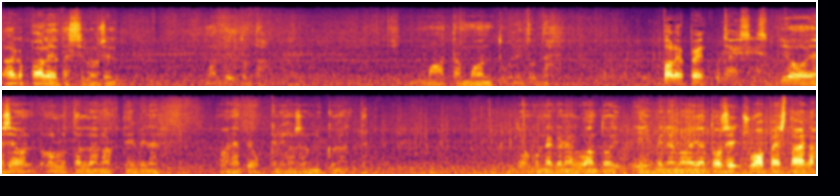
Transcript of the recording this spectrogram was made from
aika paljon tässä silloin sillä, mä otin tota, maata mantuun, niin tota, Paljon pönttöjä siis. Joo, ja se on ollut tällainen aktiivinen. Vanhempi ukkelihan se on nykyään, että jonkunnäköinen luontoihminen on ja tosi suopeesta aina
